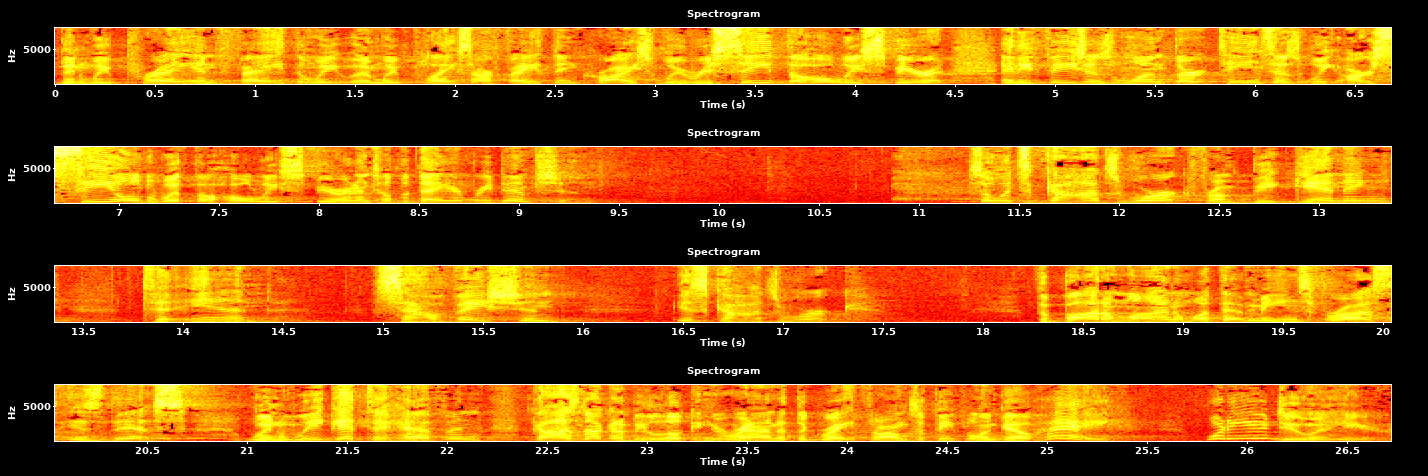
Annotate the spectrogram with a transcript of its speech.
Then we pray in faith and we, and we place our faith in Christ. We receive the Holy Spirit. And Ephesians 1.13 says we are sealed with the Holy Spirit until the day of redemption. So it's God's work from beginning to end. Salvation is God's work. The bottom line and what that means for us is this when we get to heaven, God's not going to be looking around at the great throngs of people and go, hey, what are you doing here?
